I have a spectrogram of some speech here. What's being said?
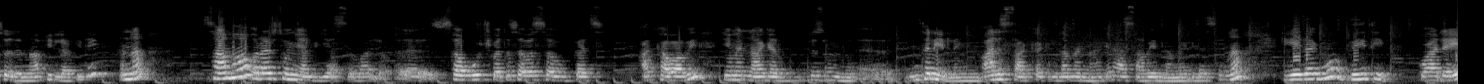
ስልና ፊት ለፊቴ እና ሳምሃው ረድቶኛል ብዬ አስባለሁ። ሰዎች በተሰበሰቡበት አካባቢ የመናገር ብዙም እንትን የለኝም፣ አልሳቀቅም ለመናገር ሀሳቤን ለመግለጽ እና ይሄ ደግሞ ቤቴ ጓዳዬ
